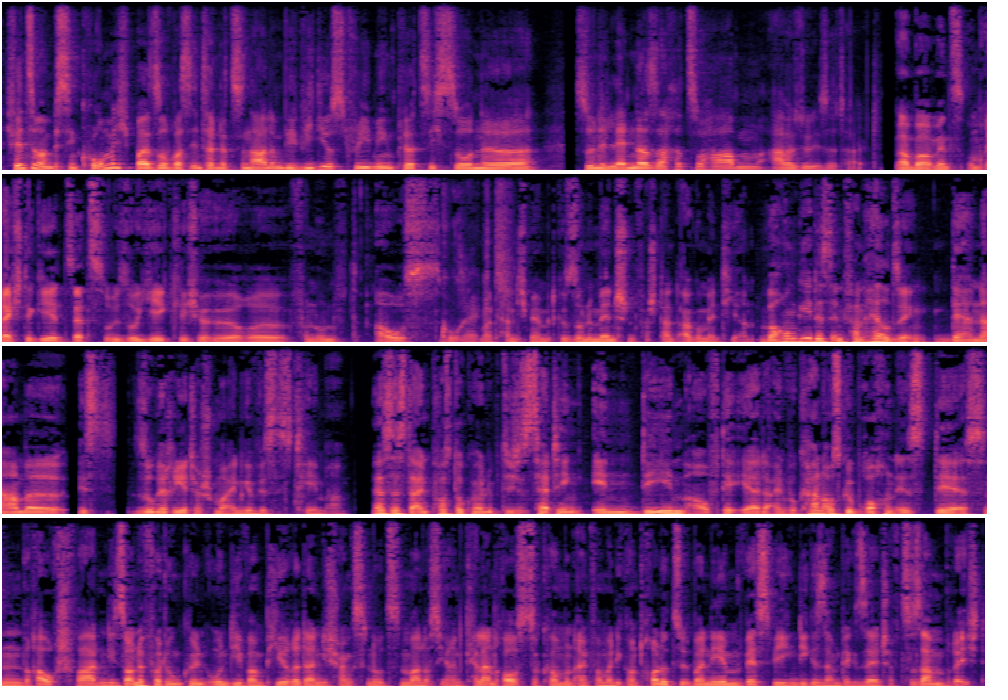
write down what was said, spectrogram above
ich finde es immer ein bisschen komisch, bei so was Internationalem wie Videostreaming plötzlich so eine so eine Ländersache zu haben, aber so ist es halt. Aber wenn es um Rechte geht, setzt sowieso jegliche höhere Vernunft aus. Korrekt. Man kann nicht mehr mit gesundem Menschenverstand argumentieren. Warum geht es in Van Helsing? Der Name ist suggeriert ja schon mal ein gewisses Thema. Es ist ein postapokalyptisches Setting, in dem auf der Erde ein Vulkan ausgebrochen ist, dessen Rauchschwaden die Sonne verdunkeln und die Vampire dann die Chance nutzen, mal aus ihren Kellern rauszukommen und einfach mal die Kontrolle zu übernehmen, weswegen die gesamte Gesellschaft zusammenbricht.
